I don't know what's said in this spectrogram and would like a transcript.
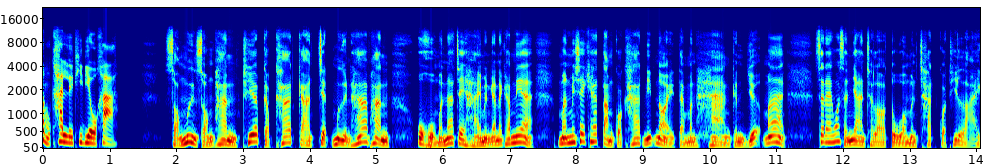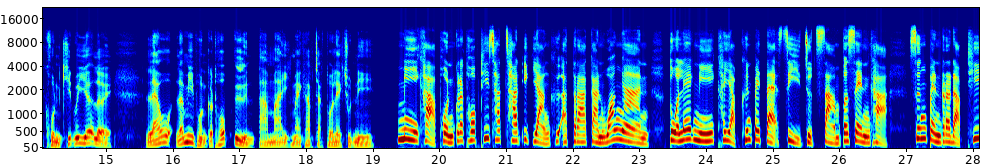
สำคัญเลยทีเดียวค่ะ 22,000 เทียบกับคาดการ 75,000 โอ้โห มันน่าใจหายเหมือนกันนะครับเนี่ย มันไม่ใช่แค่ต่ำกว่าคาดนิดหน่อย แต่มันห่างกันเยอะมาก แสดงว่าสัญญาณชะลอตัวมันชัดกว่าที่หลายคนคิดไว้เยอะเลย แล้วแล้วมีผลกระทบอื่นตามมาอีกไหมครับ จากตัวเลขชุดนี้ มีค่ะ ผลกระทบที่ชัดๆ อีกอย่างคืออัตราการว่างงาน ตัวเลขนี้ขยับขึ้นไปแตะ 4.3%ค่ะ ซึ่งเป็นระดับที่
